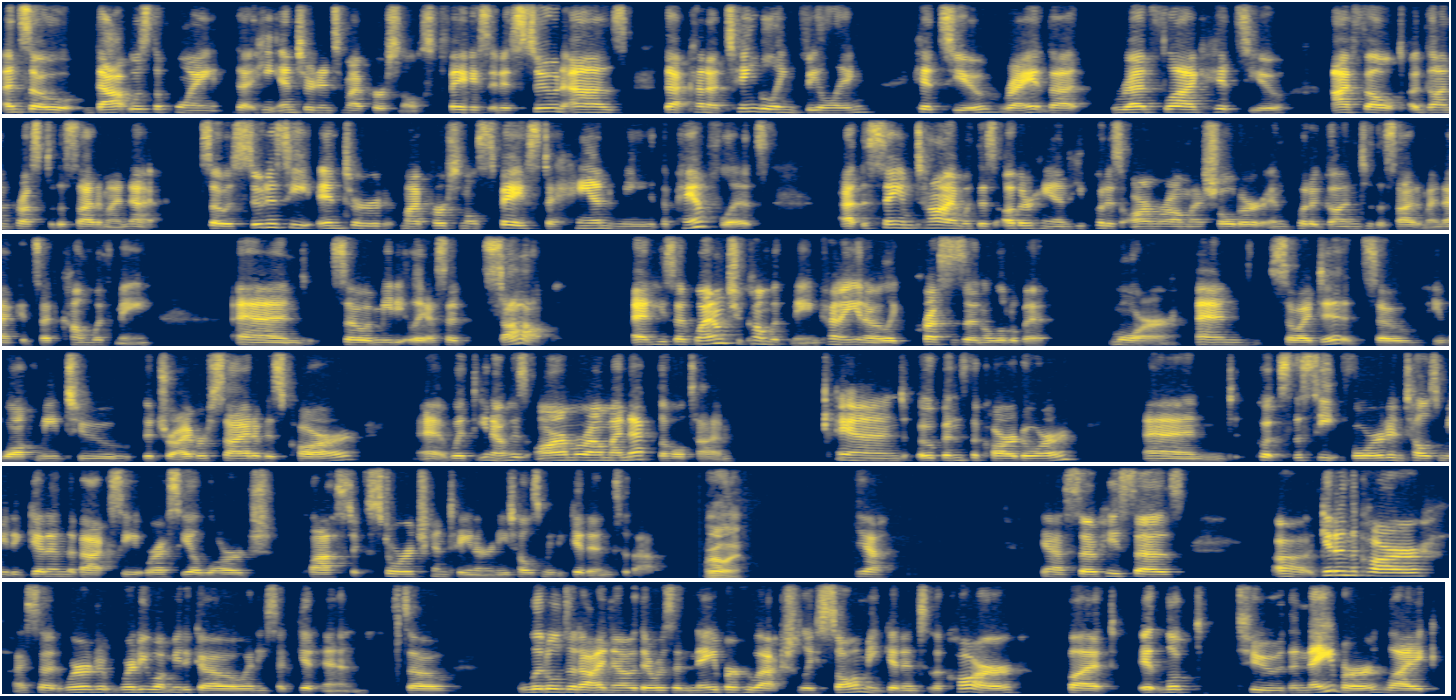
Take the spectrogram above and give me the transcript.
And so that was the point that he entered into my personal space. And as soon as that kind of tingling feeling hits you, right, that red flag hits you, I felt a gun pressed to the side of my neck. So as soon as he entered my personal space to hand me the pamphlets, at the same time, with his other hand, he put his arm around my shoulder and put a gun to the side of my neck and said, Come with me. And so immediately I said, Stop. And he said, Why don't you come with me? And kind of, you know, like presses in a little bit more. And so I did. So he walked me to the driver's side of his car uh, with, you know, his arm around my neck the whole time and opens the car door and puts the seat forward and tells me to get in the back seat where I see a large plastic storage container and he tells me to get into that. Really? Yeah. Yeah. So he says, uh, get in the car. I said, where do, where do you want me to go? And he said, get in. So little did I know there was a neighbor who actually saw me get into the car, but it looked to the neighbor like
